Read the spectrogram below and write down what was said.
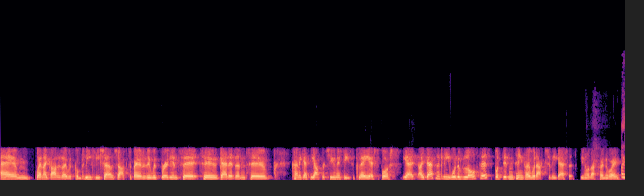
um, when I got it, I was completely shell shocked about it. It was brilliant to to get it and to kind of get the opportunity to play it. But yeah, I definitely would have loved it, but didn't think I would actually get it. You know that kind of way. I,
